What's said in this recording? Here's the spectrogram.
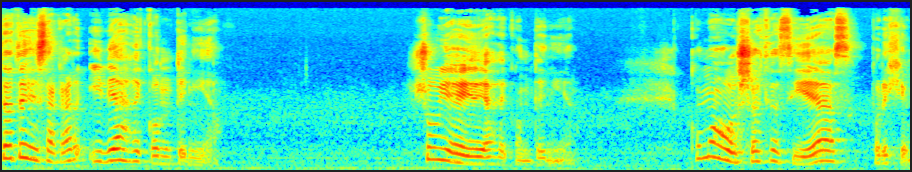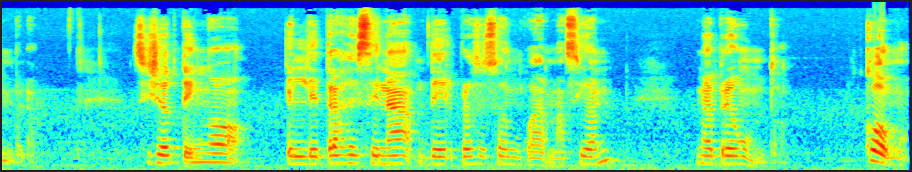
trates de sacar ideas de contenido. Lluvia de ideas de contenido. ¿Cómo hago yo estas ideas? Por ejemplo, si yo tengo el detrás de escena del proceso de encuadernación, me pregunto, ¿cómo?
